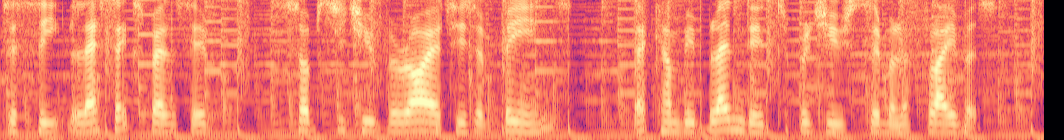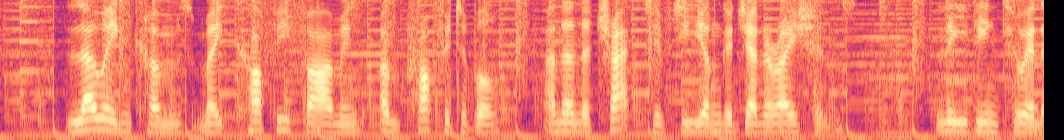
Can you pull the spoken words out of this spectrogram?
to seek less expensive substitute varieties of beans that can be blended to produce similar flavours. Low incomes make coffee farming unprofitable and unattractive to younger generations, leading to an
